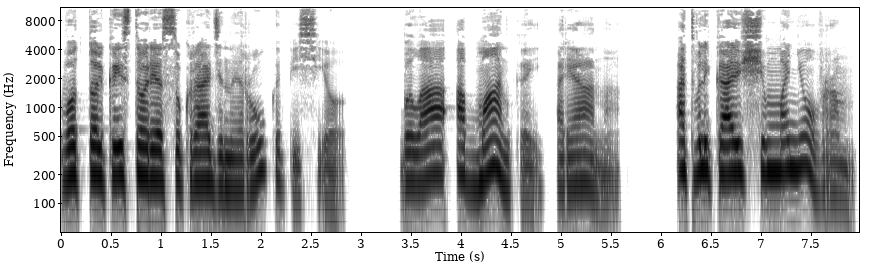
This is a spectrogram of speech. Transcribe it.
Вот только история с украденной рукописью была обманкой Ариана, отвлекающим маневром,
